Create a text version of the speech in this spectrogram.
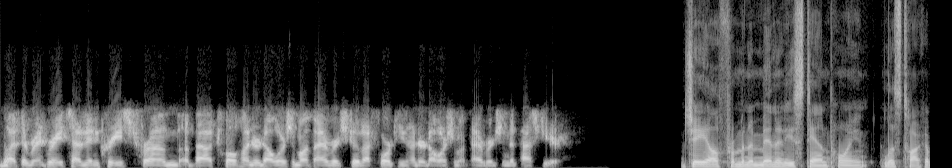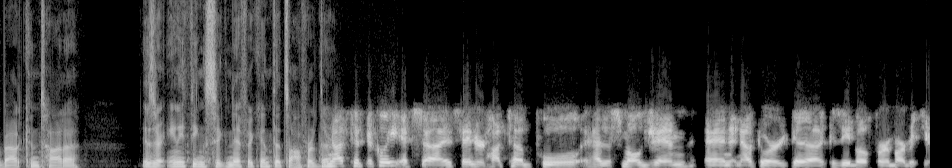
But the rent rates have increased from about $1,200 a month average to about $1,400 a month average in the past year. JL, from an amenity standpoint, let's talk about Cantata. Is there anything significant that's offered there? Not typically. It's uh, a standard hot tub pool. It has a small gym and an outdoor uh, gazebo for a barbecue.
